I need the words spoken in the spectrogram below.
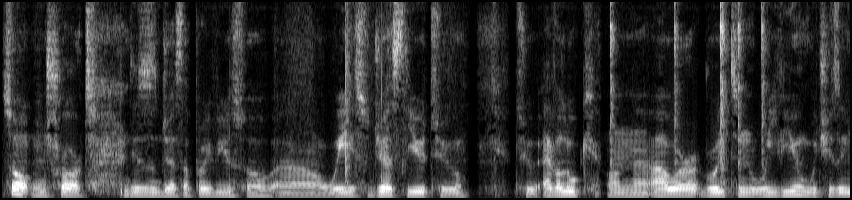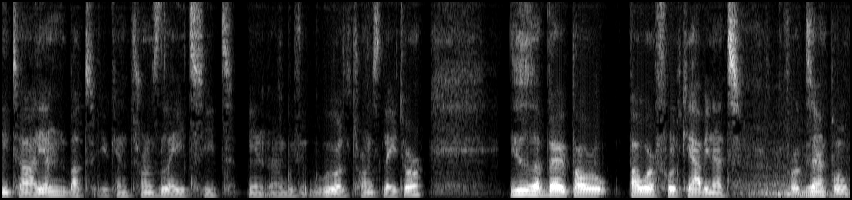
so, in short, this is just a preview, so uh, we suggest you to to have a look on uh, our written review, which is in Italian, but you can translate it in uh, with Google Translator. This is a very power, powerful cabinet. For example,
